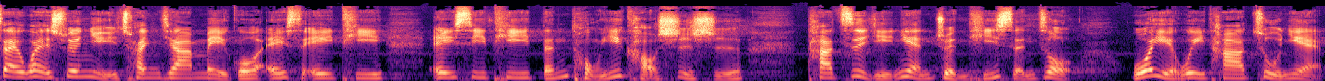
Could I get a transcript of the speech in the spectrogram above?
在外孙女参加美国 SAT、ACT 等统一考试时，她自己念准提神咒，我也为她助念，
